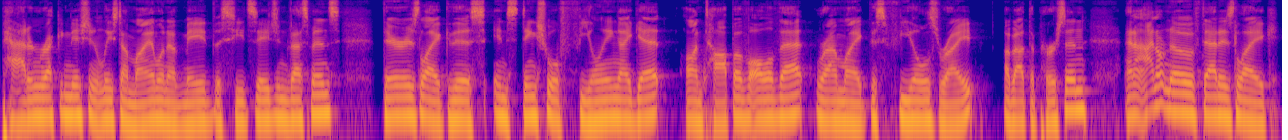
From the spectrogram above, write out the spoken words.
pattern recognition, at least on my end, when I've made the seed stage investments, there is like this instinctual feeling I get on top of all of that where I'm like, this feels right about the person. And I don't know if that is like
